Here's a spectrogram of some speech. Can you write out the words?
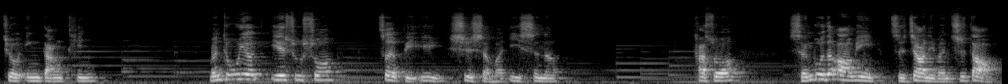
就应当听。”门徒问耶稣说：“这比喻是什么意思呢？”他说：“神国的奥秘，只叫你们知道。”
